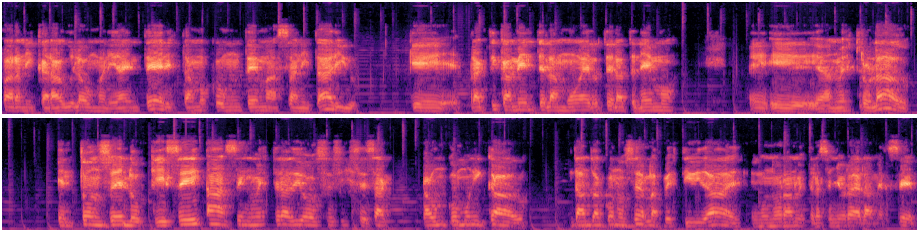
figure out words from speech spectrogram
para Nicaragua y la humanidad entera. Estamos con un tema sanitario, que prácticamente la muerte la tenemos eh, eh, a nuestro lado. Entonces, lo que se hace en nuestra diócesis, se saca un comunicado dando a conocer las festividades en honor a Nuestra Señora de la Merced,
